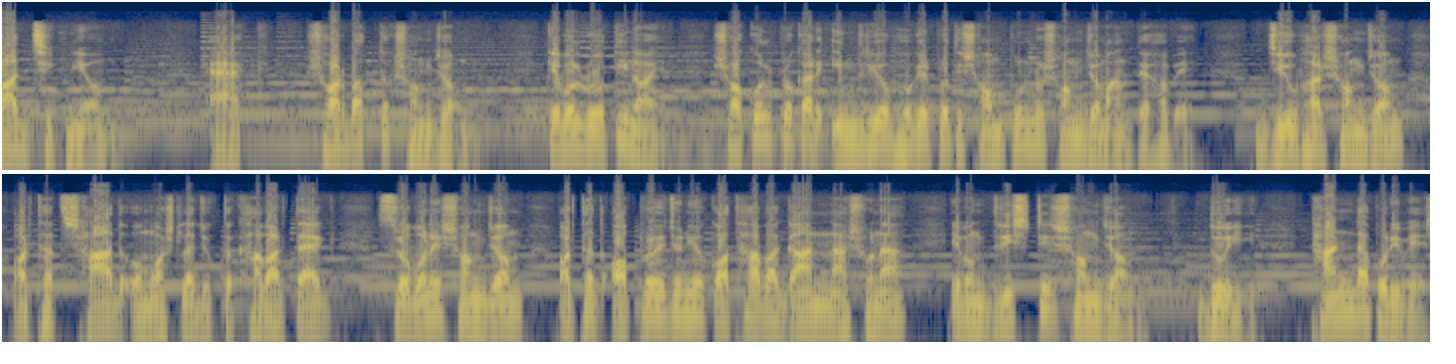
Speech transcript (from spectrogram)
বাহ্যিক নিয়ম। এক, সর্বাত্মক সংযম। কেবল রতি নয়, সকল প্রকার ইন্দ্রিয় ভোগের প্রতি সম্পূর্ণ সংযম আনতে হবে। জিউভার সংযম, অর্থাৎ স্বাদ ও মশলাযুক্ত খাবার ত্যাগ, শ্রবণের সংযম, অর্থাৎ অপ্রয়োজনীয় কথা বা গান না শোনা এবং দৃষ্টির সংযম। দুই ঠান্ডা পরিবেশ।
